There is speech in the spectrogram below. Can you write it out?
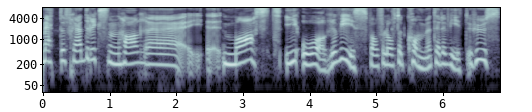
Mette Fredriksen har uh, mast i årevis for at få lov til at komme til det hvite hus.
